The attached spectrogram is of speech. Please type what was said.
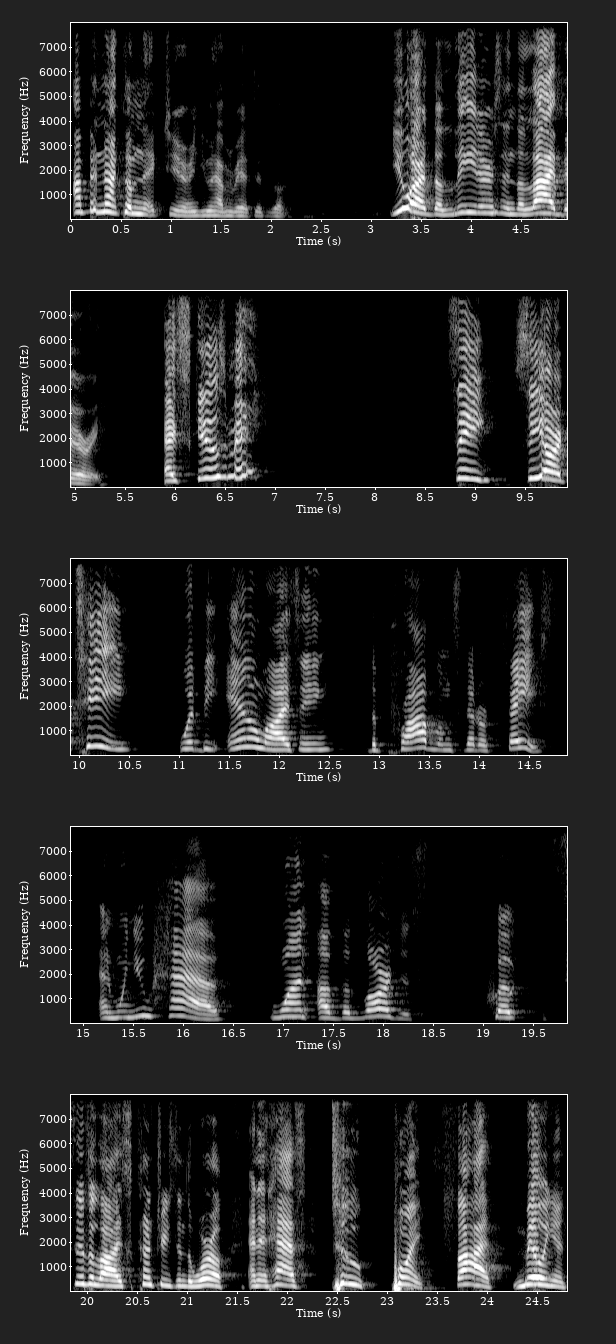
I better not come next year and you haven't read this book. You are the leaders in the library. Excuse me? See, CRT would be analyzing the problems that are faced. And when you have one of the largest, quote, civilized countries in the world, and it has 2.5 million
